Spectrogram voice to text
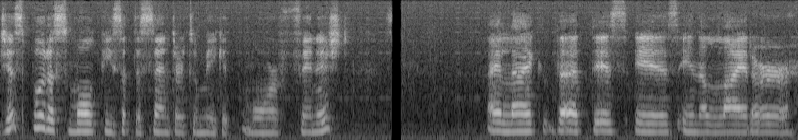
Just put a small piece at the center to make it more finished. I like that this is in a lighter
